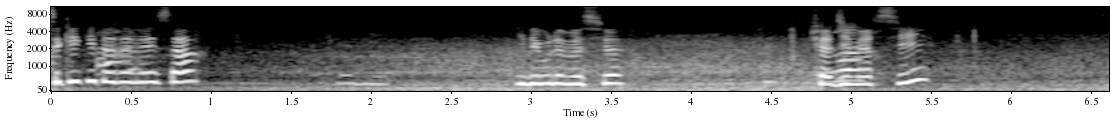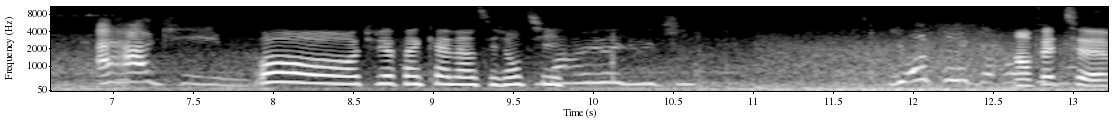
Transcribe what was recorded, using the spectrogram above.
C'est qui qui t'a donné ça? Il est où le monsieur? Tu as dit merci? Hug him. Oh, tu lui as fait un câlin, c'est gentil. Mario et Luigi. En fait, euh,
